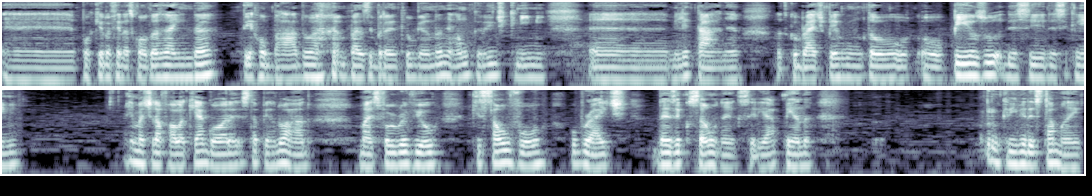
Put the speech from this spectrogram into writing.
É... Porque no fim das contas ainda ter roubado a base branca o Gundam é um grande crime é, militar, né? Tanto que o Bright pergunta o, o, peso desse, desse crime E Matilda fala que agora está perdoado, mas foi o review que salvou o Bright da execução, né? Que seria a pena para um crime desse tamanho.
